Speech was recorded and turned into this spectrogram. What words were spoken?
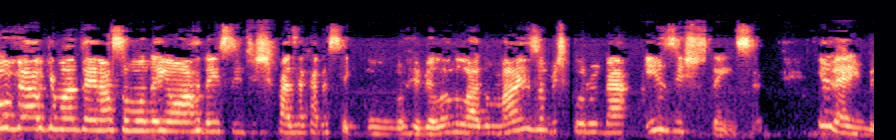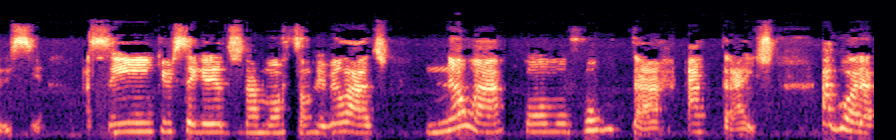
O véu que mantém nosso mundo em ordem se desfaz a cada segundo, revelando o lado mais obscuro da existência. E lembre-se, assim que os segredos da morte são revelados, não há como voltar atrás. Agora,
